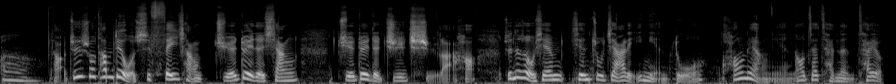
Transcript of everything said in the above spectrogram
嗯，好，就是说他们对我是非常绝对的相绝对的支持啦。哈，所以那时候我先先住家里一年多，好像两年，然后再才能才有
